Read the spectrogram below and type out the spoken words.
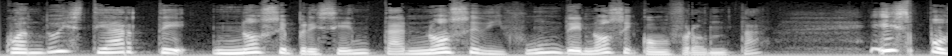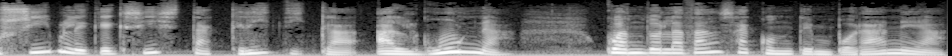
cuando este arte no se presenta, no se difunde, no se confronta? ¿Es posible que exista crítica alguna cuando la danza contemporánea,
